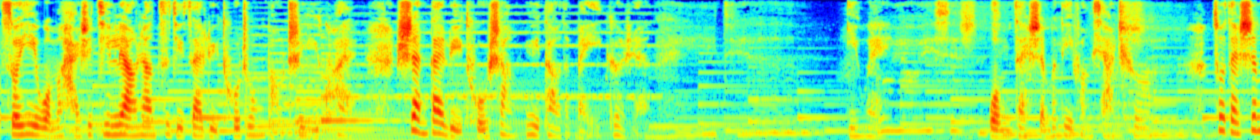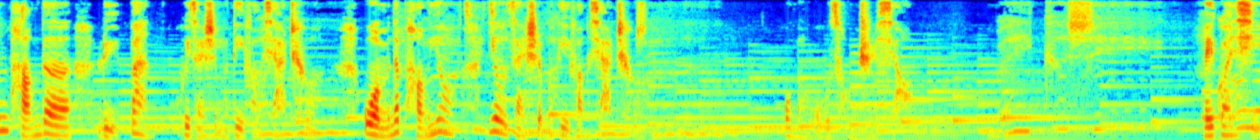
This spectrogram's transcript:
所以，我们还是尽量让自己在旅途中保持愉快，善待旅途上遇到的每一个人，因为我们在什么地方下车。坐在身旁的旅伴会在什么地方下车？我们的朋友又在什么地方下车？我们无从知晓。没关系，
